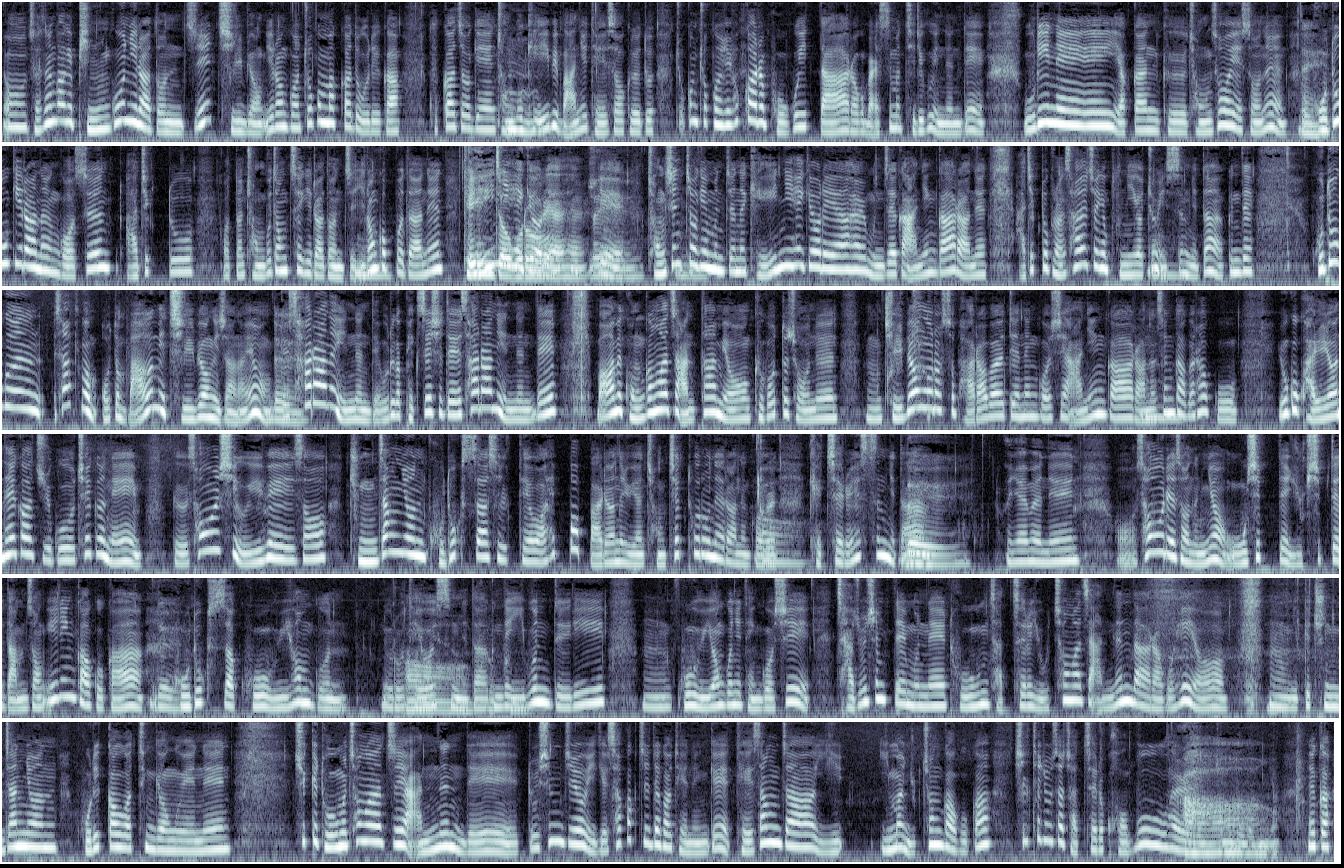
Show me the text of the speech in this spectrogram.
어, 제 생각에 빈곤이라든지 질병 이런 건 조금 아까도 우리가 국가적인 정부 음. 개입이 많이 돼서 그래도 조금 조금씩 효과를 보고 있다라고 말씀을 드리고 있는데 우리네 약간 그 정서에서는 네. 고독이라는 것은 아직도 어떤 정부 정책이라든지 이런 음. 것보다는 개인적으로. 개인이 해결해야 할 네. 예, 정신적인 문제는 개인이 해결해야 할 문제가 아닌가라는 아직도 그런 사회적인 분위기가 좀 음. 있습니다. 근데 고독은 생각해보면 어떤 마음의 질병이잖아요. 네. 살아는 있는데 우리가 백세 시대에 살아는 있는데 마음이 건강하지 않다면 그것도 저는 음, 질병으로서 바라봐야 되는 것이 아닌가라는 음. 생각을 하고 요거 관련해 가지고 최근에 그 서울시 의회에서 중장년 고독사 실태와 해법 마련을 위한 정책 토론회라는 거를 어. 개최를 했습니다. 네. 왜냐면은 어 서울에서는요. 50대, 60대 남성 1인 가구가 네. 고독사 고위험군 으로 되어 아, 있습니다. 그렇군요. 근데 이분들이 음, 고위험군이 된 것이 자존심 때문에 도움 자체를 요청하지 않는다라고 해요. 음, 이렇게 중장년 고립가구 같은 경우에는 쉽게 도움을 청하지 않는데 또 심지어 이게 사각지대가 되는 게 대상자 이, 2만 6천 가구가 실태조사 자체를 거부할 아. 정도거든요. 그러니까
